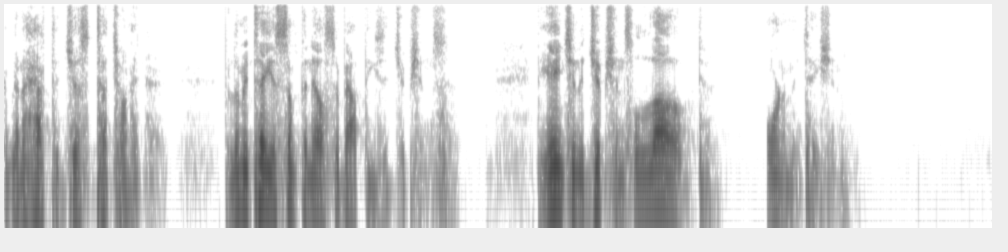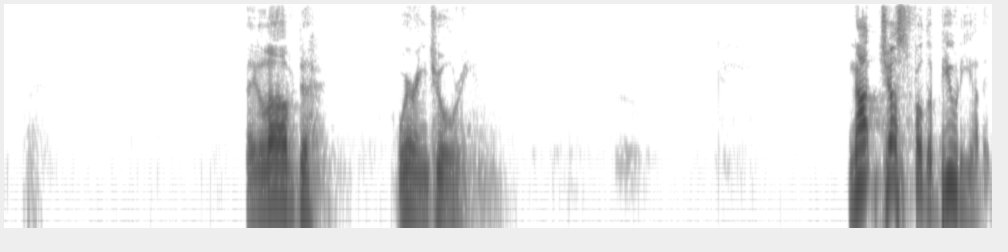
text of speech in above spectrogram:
I'm going to have to just touch on it. But let me tell you something else about these Egyptians. The ancient Egyptians loved ornamentation. They loved wearing jewelry. Not just for the beauty of it,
